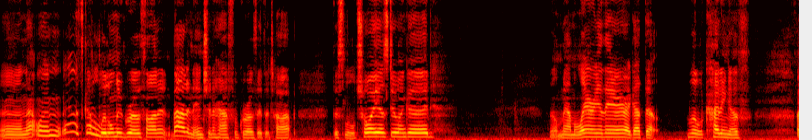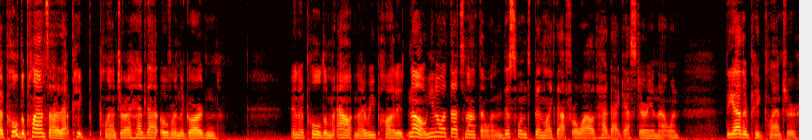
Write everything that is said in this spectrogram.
And that one, eh, it's got a little new growth on it, about an inch and a half of growth at the top. This little cholla is doing good. Little mammillaria there. I got that little cutting of, I pulled the plants out of that pig planter. I had that over in the garden and I pulled them out and I repotted. No, you know what? That's not that one. This one's been like that for a while. I've had that gasteria in that one. The other pig planter,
